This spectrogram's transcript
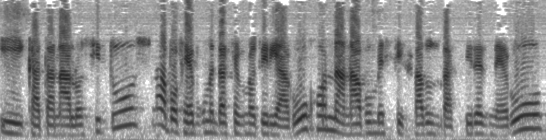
η κατανάλωση τους, να αποφεύγουμε τα στεγνοτήρια ρούχων, να ανάβουμε συχνά τους δραστήρες νερού.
